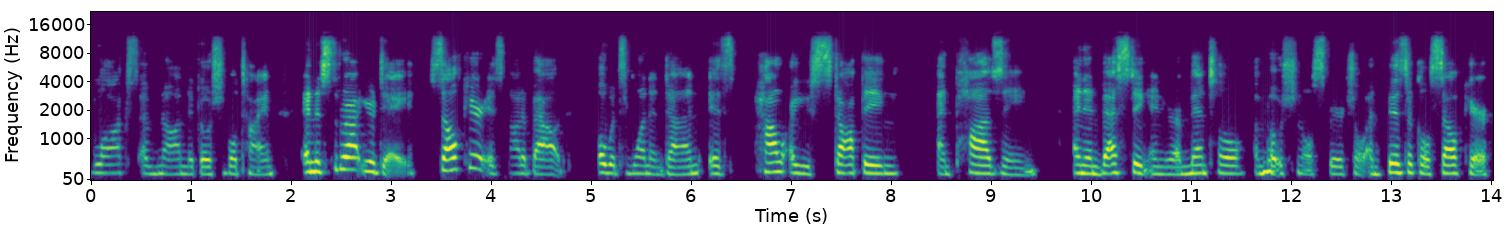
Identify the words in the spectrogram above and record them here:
blocks of non-negotiable time and it's throughout your day. Self-care is not about oh it's one and done. It's how are you stopping and pausing and investing in your mental, emotional, spiritual, and physical self care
